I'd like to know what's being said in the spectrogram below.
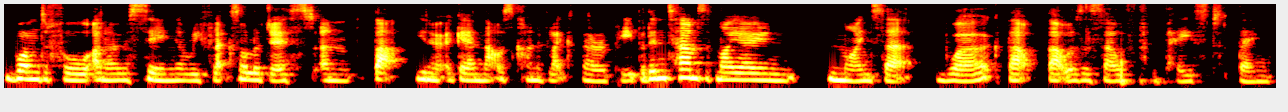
wonderful and i was seeing a reflexologist and that you know again that was kind of like therapy but in terms of my own mindset work that that was a self-paced thing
